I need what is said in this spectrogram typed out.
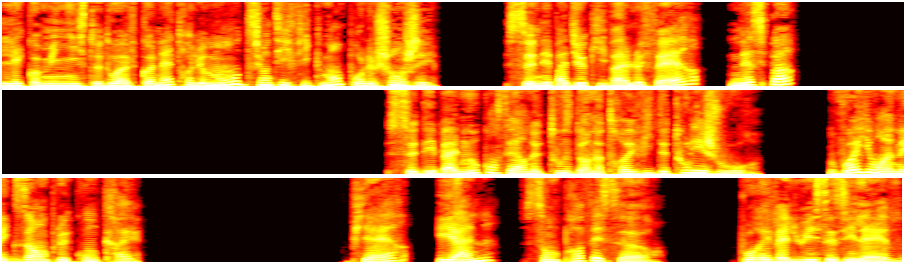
Les communistes doivent connaître le monde scientifiquement pour le changer. Ce n'est pas Dieu qui va le faire, n'est-ce pas? Ce débat nous concerne tous dans notre vie de tous les jours. Voyons un exemple concret. Pierre et Anne sont professeurs. Pour évaluer ses élèves,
